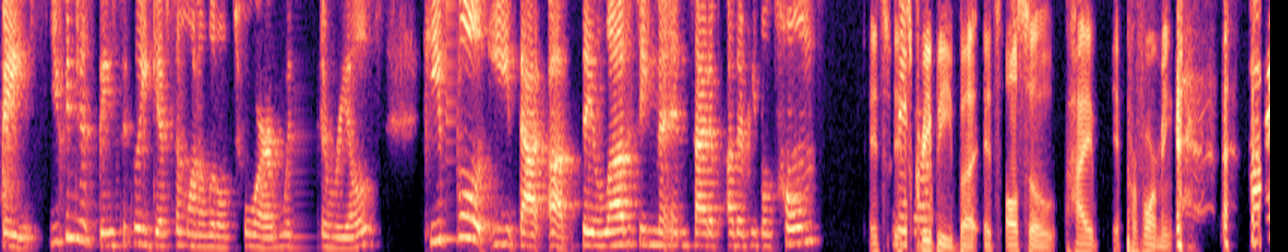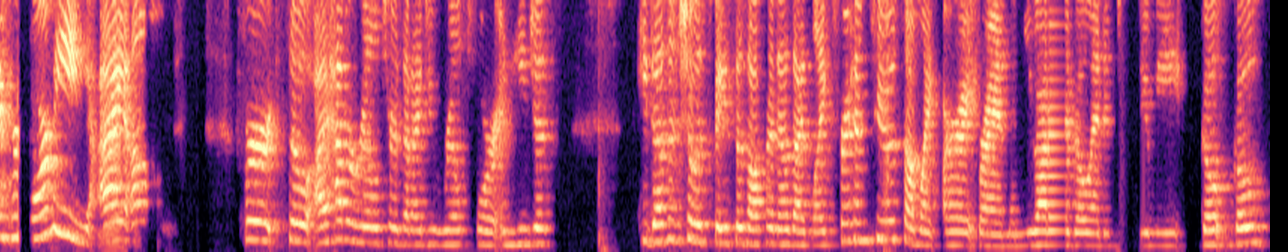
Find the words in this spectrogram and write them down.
face. You can just basically give someone a little tour with the reels. People eat that up. They love seeing the inside of other people's homes. It's it's they creepy, love- but it's also high performing. high performing. Yeah. I um for so I have a realtor that I do reels for, and he just he doesn't show his face as often as I'd like for him to. So I'm like, all right, Brian, then you got to go in and do me, go, go,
